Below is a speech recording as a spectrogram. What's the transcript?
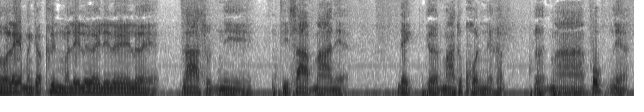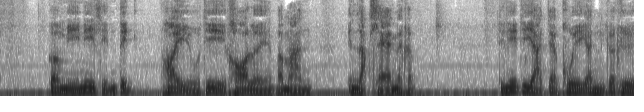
ตัวเลขมันก็ขึ้นมาเรื่อยๆเรื่อยๆเรื่อยๆล่าสุดนี่ที่ทราบมาเนี่ย เด็กเกิดมาทุกคนเนี่ยครับ เกิดมาปุ๊บเนี่ย ก็มีหนี้สินติดห้อยอยู่ที่คอเลยประมาณเป็นหลักแสนนะครับ ทีนี้ที่อยากจะคุยกันก็คือ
